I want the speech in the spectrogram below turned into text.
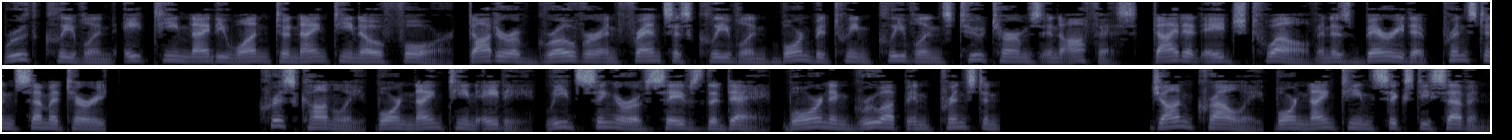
Ruth Cleveland (1891–1904), daughter of Grover and Frances Cleveland, born between Cleveland's two terms in office, died at age 12 and is buried at Princeton Cemetery. Chris Conley born 1980, lead singer of Saves the Day, born and grew up in Princeton John Crowley born 1967,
